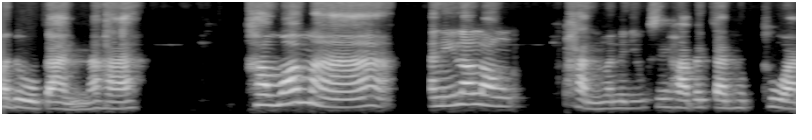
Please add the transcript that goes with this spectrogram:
มาดูกันนะคะคำว่าม้า อันนี้เราลองผันวรรณยุกต์สิคะเป็นการทบทวน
